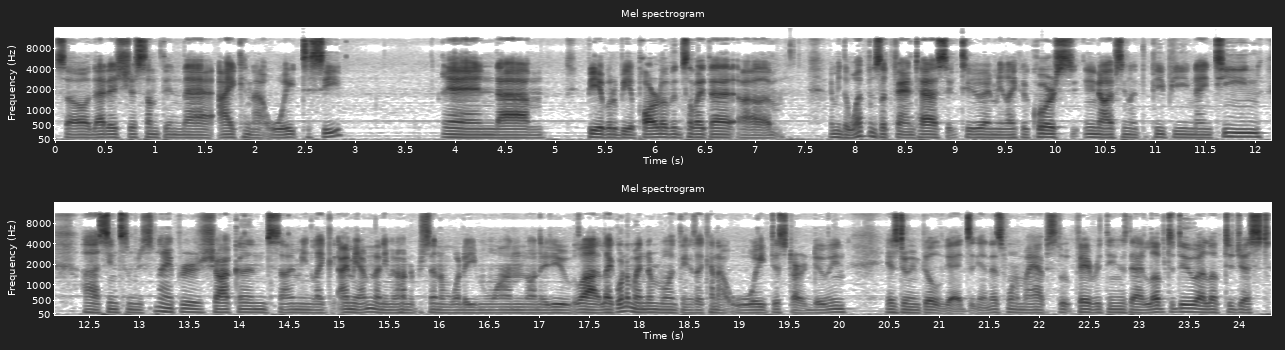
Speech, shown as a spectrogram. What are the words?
so that is just something that I cannot wait to see and um, be able to be a part of and stuff like that um, I mean, the weapons look fantastic too. I mean, like, of course, you know, I've seen like the PP19, uh, seen some new snipers, shotguns. I mean, like, I mean, I'm not even 100% on what I even want, want to do. Like, one of my number one things I cannot wait to start doing is doing build guides again. That's one of my absolute favorite things that I love to do. I love to just,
